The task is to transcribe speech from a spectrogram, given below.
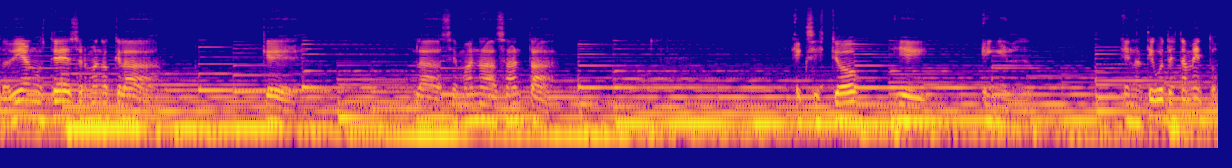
¿Sabían ustedes, hermanos, que la que la Semana Santa existió en el, en el Antiguo Testamento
